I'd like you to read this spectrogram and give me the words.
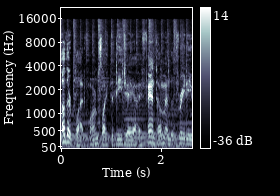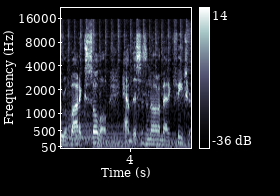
Other platforms like the DJI Phantom and the 3D Robotics Solo have this as an automatic feature,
